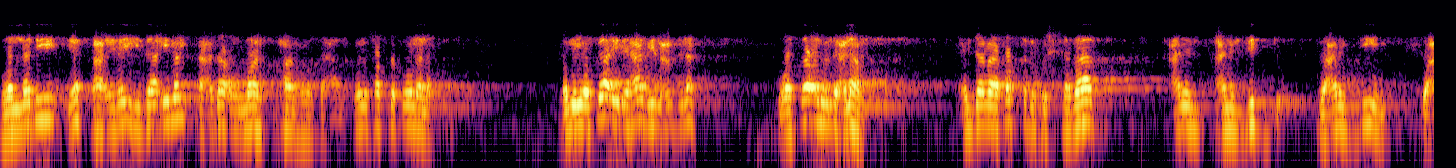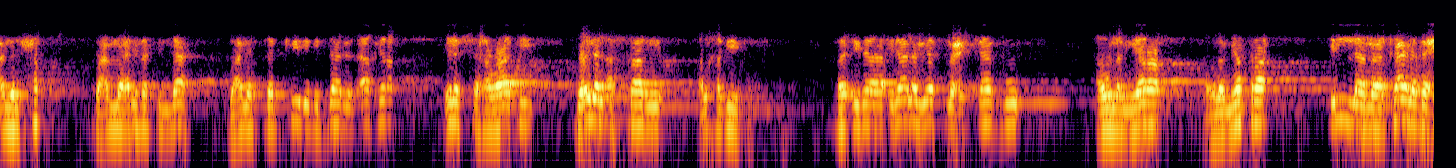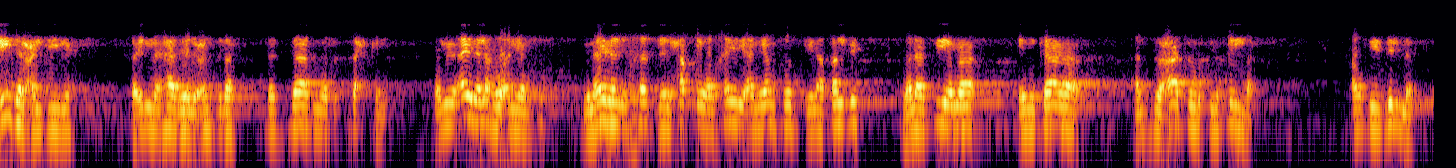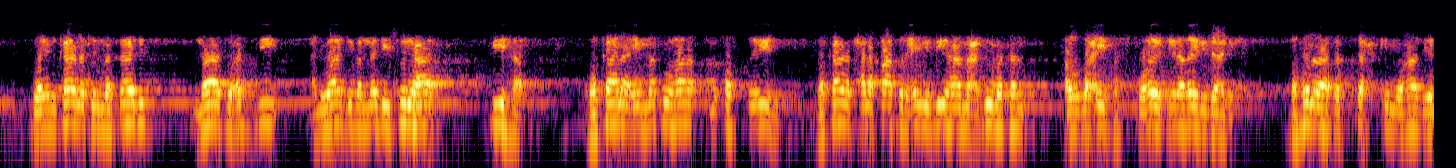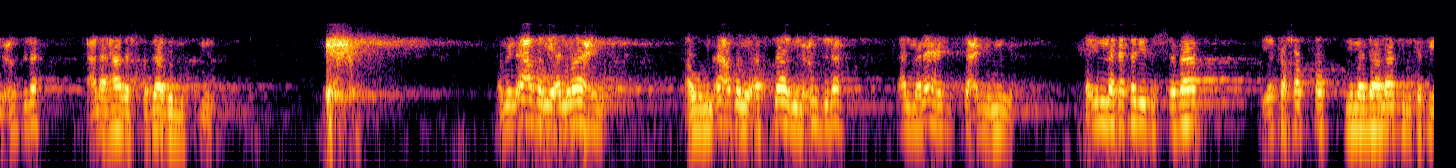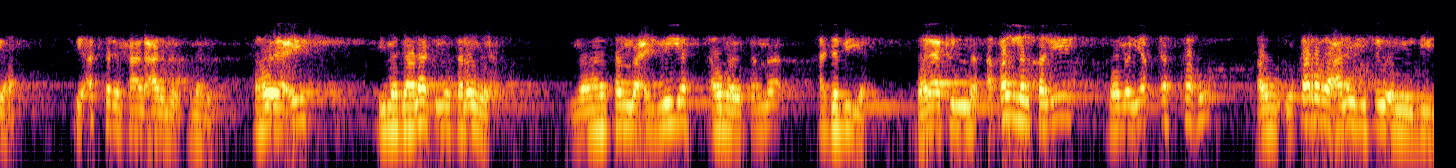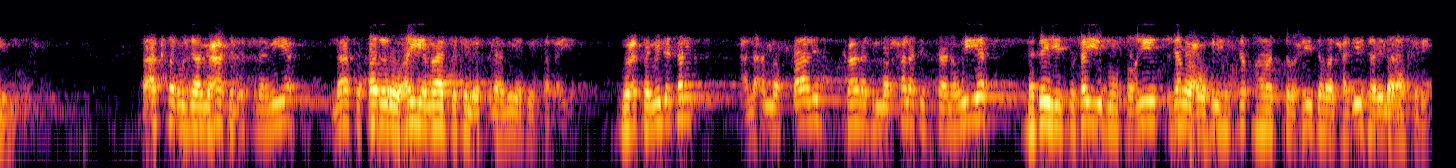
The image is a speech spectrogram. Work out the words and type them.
والذي يسعى إليه دائما أعداء الله سبحانه وتعالى ويخططون له. ومن وسائل هذه العزلة وسائل الإعلام عندما تصرف الشباب عن عن الجد وعن الدين وعن الحق وعن معرفة الله وعن التذكير بالدار الآخرة إلى الشهوات وإلى الأفكار الخبيثة. فإذا إذا لم يسمع الشاب أو لم يرى أو لم يقرأ إلا ما كان بعيدا عن دينه فإن هذه العزلة تزداد وتستحكم. ومن أين له أن ينفذ؟ من أين للحق والخير أن ينفذ إلى قلبه؟ ولا سيما إن كان الدعاة في قلة أو في ذلة وإن كانت المساجد لا تؤدي الواجب الذي شرع فيها وكان أئمتها مقصرين وكانت حلقات العلم فيها معدومة أو ضعيفة وغير إلى غير ذلك. فهنا تستحكم هذه العزلة على هذا الشباب المسكين ومن أعظم أنواع أو من أعظم أسباب العزلة المناهج التعليمية. فإنك تجد الشباب يتخصص في مجالات كثيرة في أكثر أنحاء العالم الإسلامي فهو يعيش في مجالات متنوعة ما يسمى علمية أو ما يسمى أدبية ولكن أقل القليل هو من يفقه أو يقرر عليه شيء من دينه. فأكثر الجامعات الإسلامية لا تقرر أي مادة إسلامية شرعية معتمدة على أن الطالب كان في المرحلة الثانوية لديه كتيب صغير جمعوا فيه الفقه والتوحيد والحديث إلى آخره.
